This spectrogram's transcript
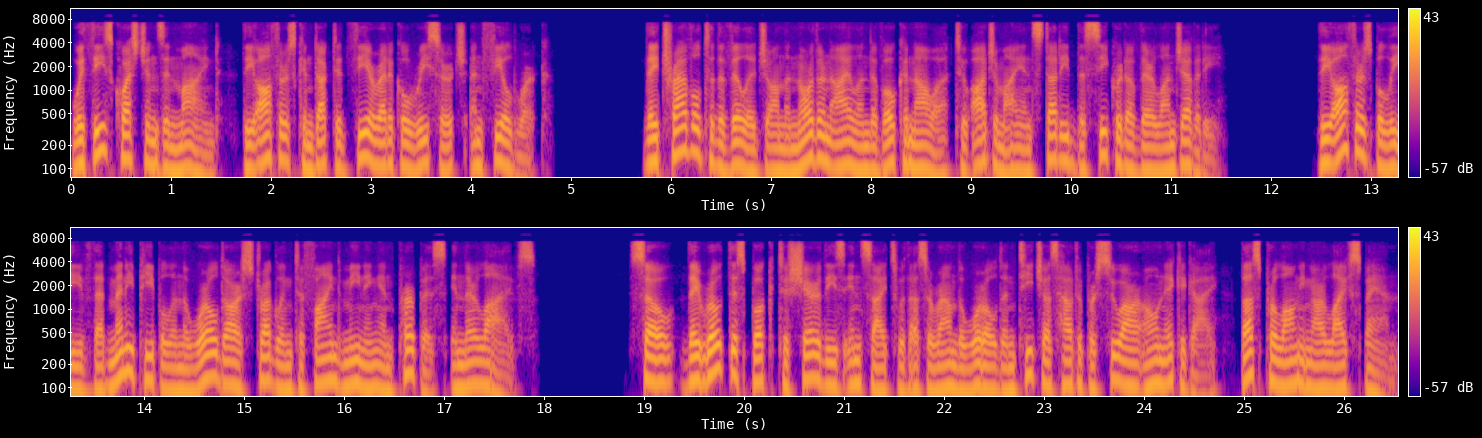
With these questions in mind, the authors conducted theoretical research and fieldwork. They traveled to the village on the northern island of Okinawa to Ogimi and studied the secret of their longevity. The authors believe that many people in the world are struggling to find meaning and purpose in their lives. So, they wrote this book to share these insights with us around the world and teach us how to pursue our own ikigai, thus prolonging our lifespan.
